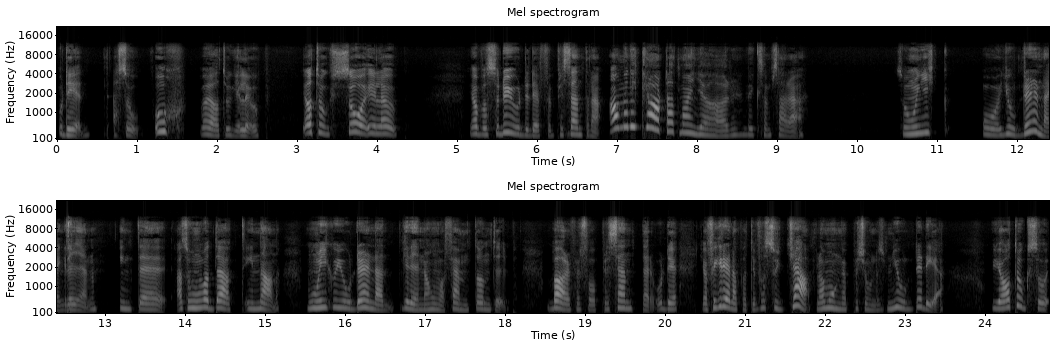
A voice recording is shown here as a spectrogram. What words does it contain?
Och det, alltså usch vad jag tog illa upp. Jag tog så illa upp. Jag bara, så du gjorde det för presenterna? Ja men det är klart att man gör, liksom så här. Så hon gick och gjorde den där grejen. Inte, alltså hon var döpt innan. Men hon gick och gjorde den där grejen när hon var 15 typ. Bara för att få presenter. Och det, jag fick reda på att det var så jävla många personer som gjorde det. Och jag tog så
